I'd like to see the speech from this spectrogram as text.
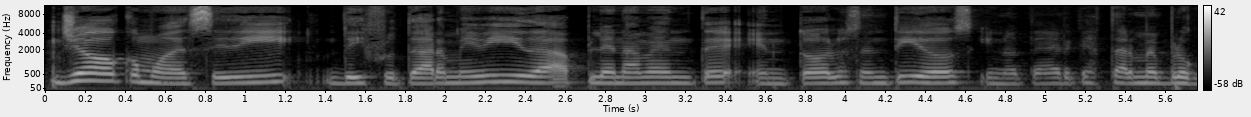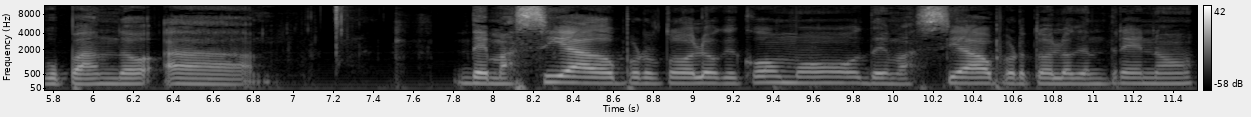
Yo como decidí disfrutar mi vida plenamente en todos los sentidos y no tener que estarme preocupando demasiado por todo lo que como, demasiado por todo lo que entreno,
